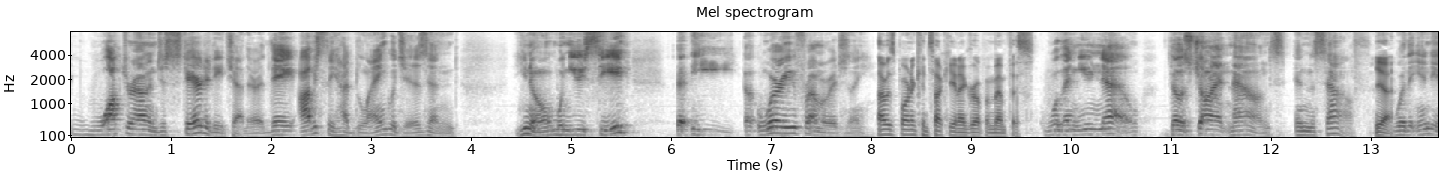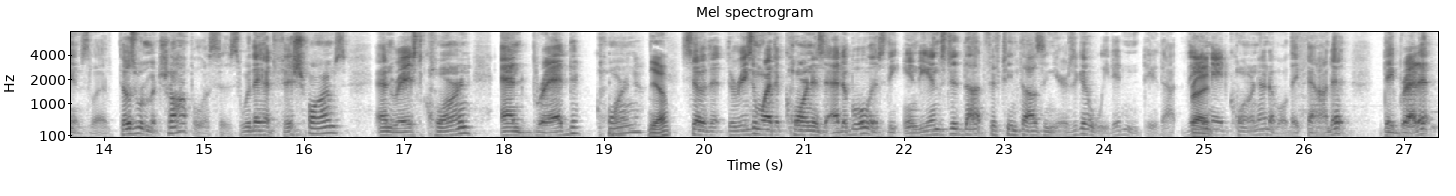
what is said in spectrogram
walked around and just stared at each other? They obviously had languages. And, you know, when you see, uh, he, uh, where are you from originally? I was born in Kentucky and I grew up in Memphis. Well, then you know those giant mounds in the south Yeah. where the Indians lived. Those were metropolises where they had fish farms and raised corn and bred corn. Yeah. So that the reason why the corn is edible is the Indians did that 15,000 years ago. We didn't do that. They Right. made corn edible. They found it, they bred it,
